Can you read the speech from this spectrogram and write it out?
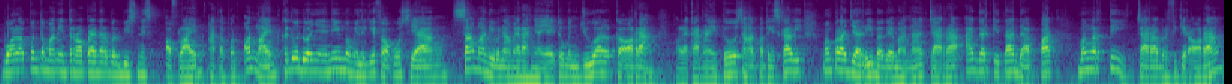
walaupun teman entrepreneur berbisnis offline ataupun online, kedua-duanya ini memiliki fokus yang sama di benang merahnya yaitu menjual ke orang. Oleh karena itu sangat penting sekali mempelajari bagaimana cara agar kita dapat mengerti cara berpikir orang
